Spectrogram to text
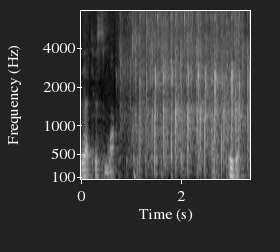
they are too small。”好，谢谢。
